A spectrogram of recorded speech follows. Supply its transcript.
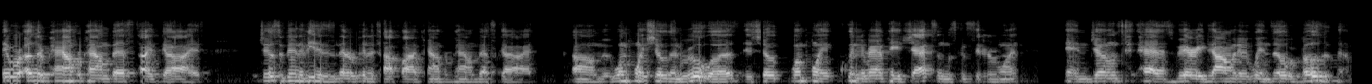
They were other pound for pound best type guys. Joseph Benavidez has never been a top five pound for pound best guy. Um, at one point, Shogun Rua was. It showed one point Quinton Rampage Jackson was considered one, and Jones has very dominant wins over both of them.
